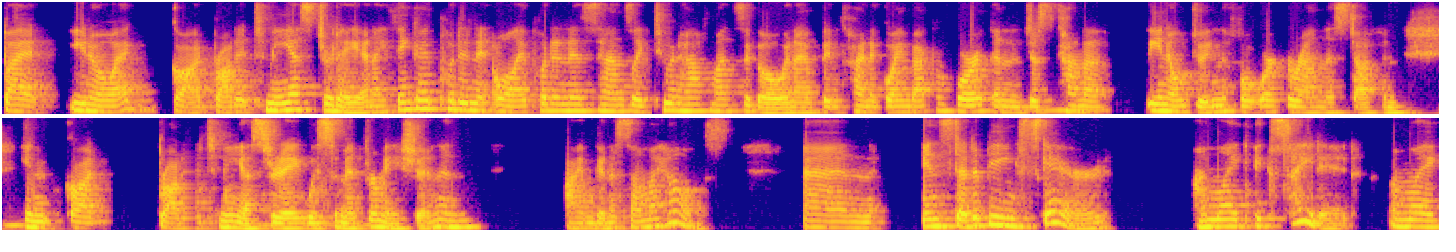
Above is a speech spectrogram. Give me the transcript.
But you know what? God brought it to me yesterday. And I think I put in it, well, I put it in his hands like two and a half months ago. And I've been kind of going back and forth and just kind of, you know, doing the footwork around this stuff. And, and God brought it to me yesterday with some information and I'm going to sell my house. And instead of being scared, I'm like excited. I'm like,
